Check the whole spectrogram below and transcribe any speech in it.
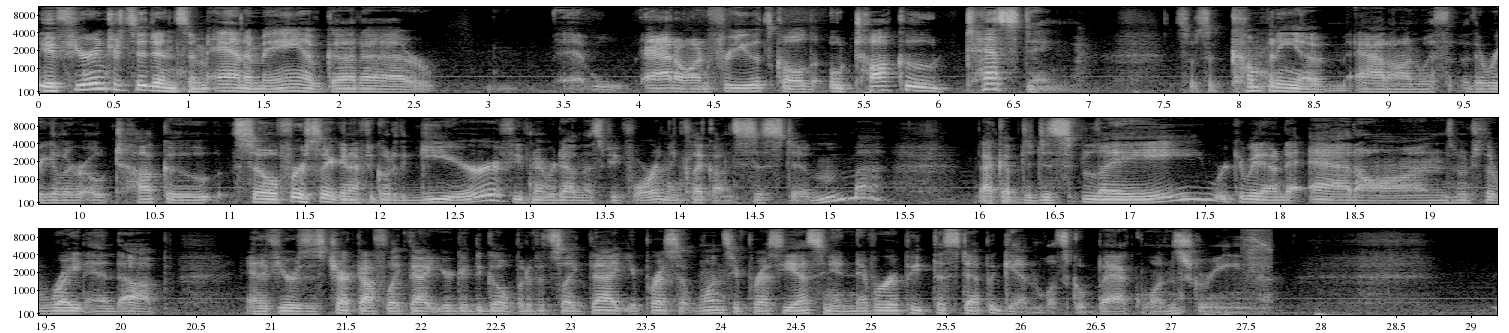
If you're interested in some anime, I've got a add-on for you. It's called Otaku Testing. So it's a company add-on with the regular Otaku. So firstly, you're gonna have to go to the gear if you've never done this before, and then click on System. Back up to Display. Work your way down to Add-ons. Move to the right and up. And if yours is checked off like that, you're good to go. But if it's like that, you press it once, you press yes, and you never repeat the step again. Let's go back one screen.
